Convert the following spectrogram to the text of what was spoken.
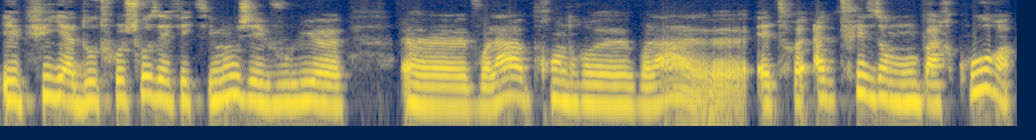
Et puis il y a d'autres choses effectivement que j'ai voulu euh, voilà, prendre, euh, voilà, euh, être actrice dans mon parcours,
